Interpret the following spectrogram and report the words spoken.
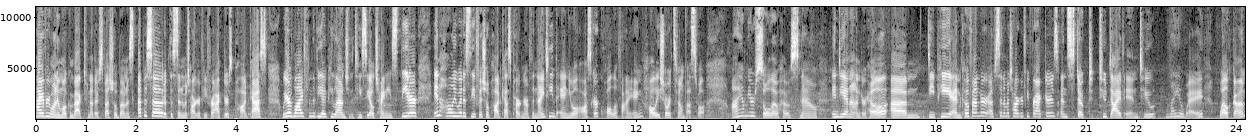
Hi, everyone, and welcome back to another special bonus episode of the Cinematography for Actors podcast. We are live from the VIP lounge of the TCL Chinese Theater in Hollywood as the official podcast partner of the 19th annual Oscar qualifying HollyShorts Film Festival. I am your solo host now, Indiana Underhill, um, DP and co founder of Cinematography for Actors, and stoked to dive into Layaway. Welcome.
